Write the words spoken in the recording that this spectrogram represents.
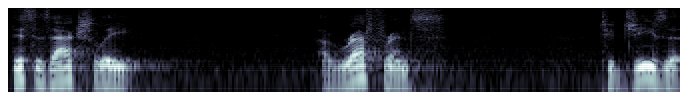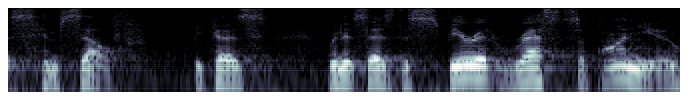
This is actually a reference to Jesus himself, because when it says the Spirit rests upon you,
